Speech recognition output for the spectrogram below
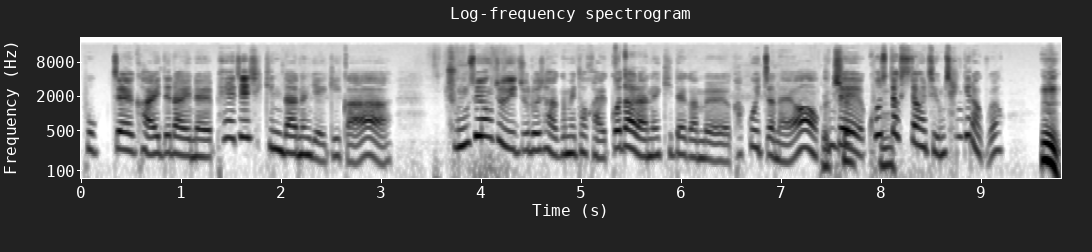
복제 가이드라인을 폐지시킨다는 얘기가 중소형주 위주로 자금이 더 갈 거다라는 기대감을 갖고 있잖아요. 근데 그치? 코스닥 시장을 지금 챙기라고요? 응.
